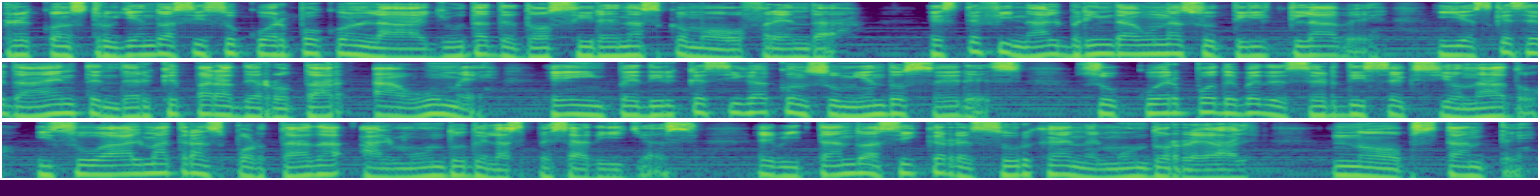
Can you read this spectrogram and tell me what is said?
reconstruyendo así su cuerpo con la ayuda de dos sirenas como ofrenda. Este final brinda una sutil clave, y es que se da a entender que para derrotar a Ume e impedir que siga consumiendo seres, su cuerpo debe de ser diseccionado y su alma transportada al mundo de las pesadillas, evitando así que resurja en el mundo real. No obstante,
